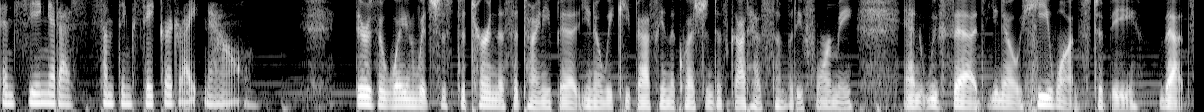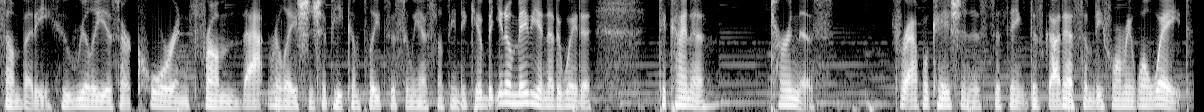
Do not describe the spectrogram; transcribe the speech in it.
and seeing it as something sacred right now. There's a way in which just to turn this a tiny bit, you know, we keep asking the question, does God have somebody for me? And we've said, you know, He wants to be that somebody who really is our core. And from that relationship, He completes us and we have something to give. But, you know, maybe another way to, to kind of turn this for application is to think, does God have somebody for me? Well, wait,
